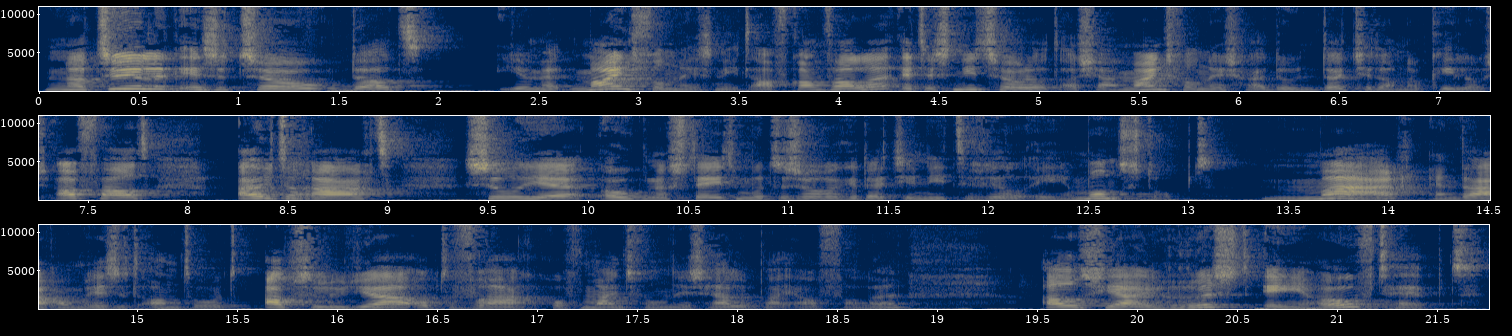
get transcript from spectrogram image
Natuurlijk is het zo dat je met mindfulness niet af kan vallen. Het is niet zo dat als je mindfulness gaat doen, dat je dan ook kilo's afvalt. Uiteraard zul je ook nog steeds moeten zorgen dat je niet te veel in je mond stopt. Maar, en daarom is het antwoord absoluut ja op de vraag of mindfulness helpt bij afvallen. Als jij rust in je hoofd hebt,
